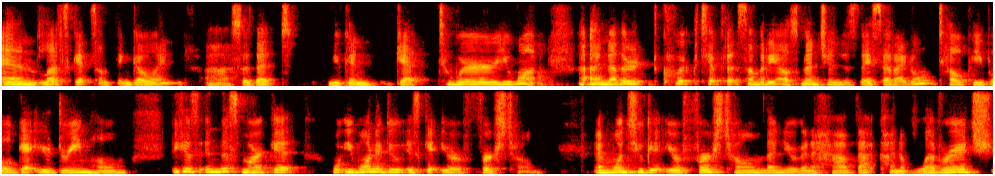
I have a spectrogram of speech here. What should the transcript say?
and let's get something going uh, so that you can get to where you want. Another quick tip that somebody else mentioned is they said, I don't tell people get your dream home because in this market, what you want to do is get your first home. And once you get your first home, then you're going to have that kind of leverage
